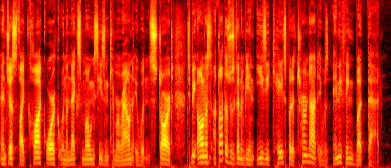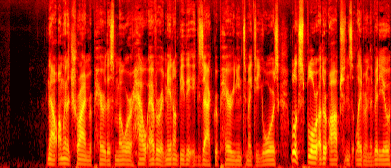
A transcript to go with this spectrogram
And just like clockwork, when the next mowing season came around, it wouldn't start. To be honest, I thought this was going to be an easy case, but it turned out it was anything but that. Now, I'm going to try and repair this mower, however, it may not be the exact repair you need to make to yours. We'll explore other options later in the video.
